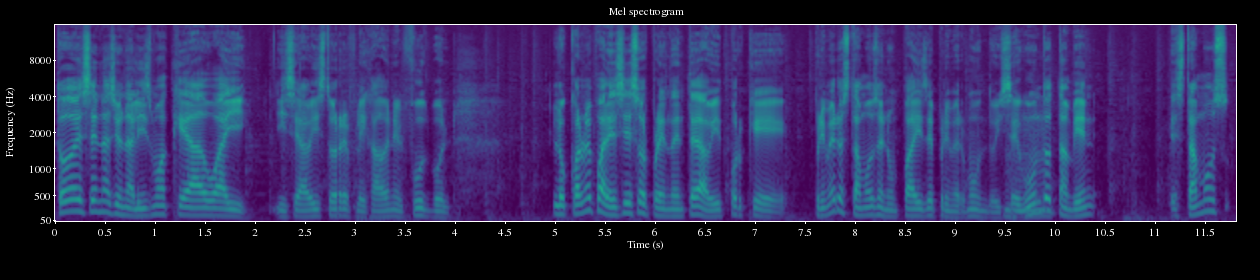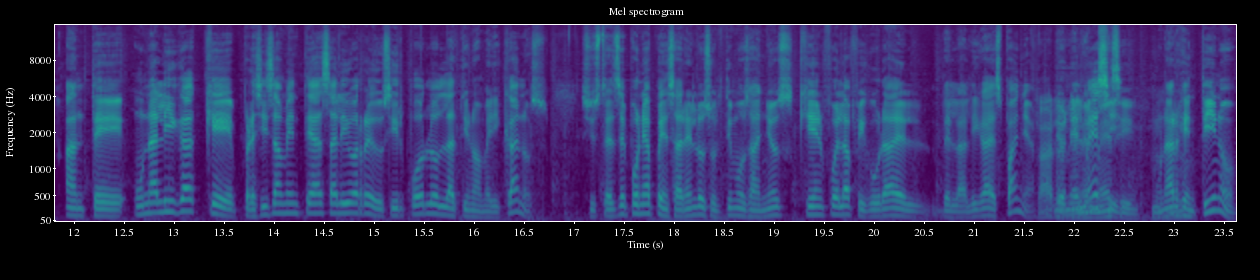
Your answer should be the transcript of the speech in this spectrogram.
todo ese nacionalismo ha quedado ahí y se ha visto reflejado en el fútbol. Lo cual me parece sorprendente, David, porque primero estamos en un país de primer mundo y segundo también estamos ante una liga que precisamente ha salido a reducir por los latinoamericanos. Si usted se pone a pensar en los últimos años, ¿quién fue la figura de la Liga de España? Lionel Messi, un argentino.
